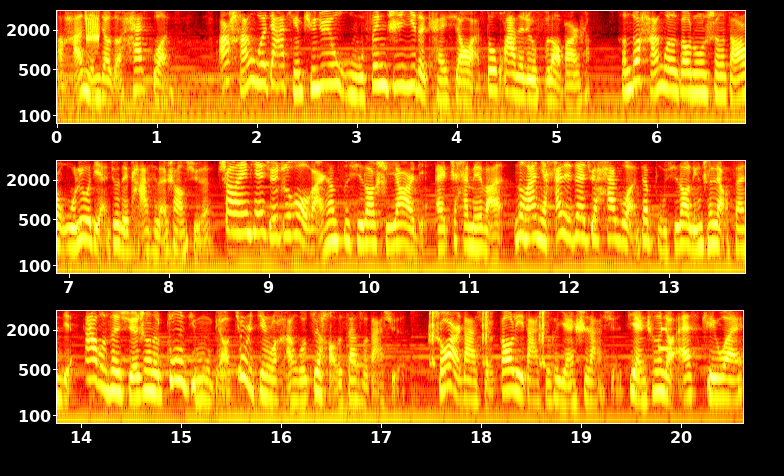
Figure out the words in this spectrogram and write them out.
啊，韩文叫做 hack one。而韩国家庭平均有五分之一的开销啊，都花在这个辅导班上。很多韩国的高中生早上五六点就得爬起来上学，上完一天学之后，晚上自习到十一二点，哎，这还没完，弄完你还得再去 Hagwon 再补习到凌晨两三点。大部分学生的终极目标就是进入韩国最好的三所大学：首尔大学、高丽大学和延世大学，简称叫 SKY，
